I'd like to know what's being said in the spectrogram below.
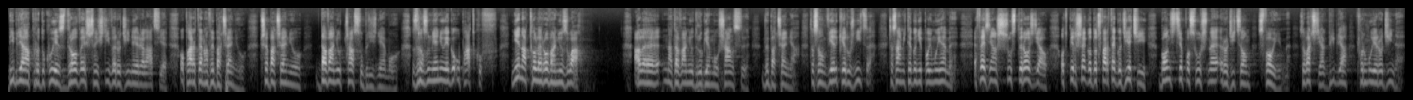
Biblia produkuje zdrowe, szczęśliwe rodziny i relacje oparte na wybaczeniu, przebaczeniu, dawaniu czasu bliźniemu, zrozumieniu jego upadków, nie na tolerowaniu zła ale nadawaniu drugiemu szansy wybaczenia. To są wielkie różnice. Czasami tego nie pojmujemy. Efezjan szósty rozdział, od pierwszego do czwartego dzieci, bądźcie posłuszne rodzicom swoim. Zobaczcie, jak Biblia formuje rodzinę,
